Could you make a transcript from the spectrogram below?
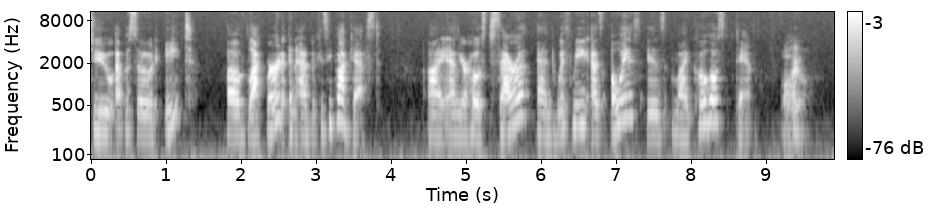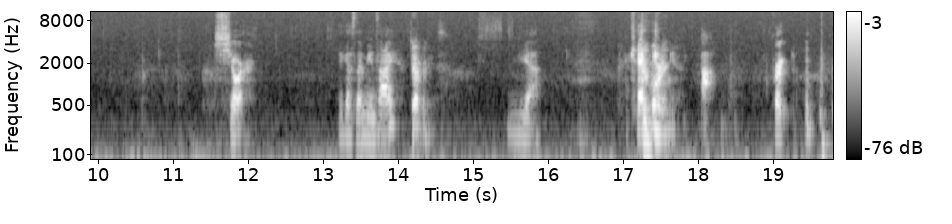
to episode 8 of Blackbird and Advocacy Podcast. I am your host, Sarah, and with me, as always, is my co host, Dan. Ohio. Sure. I guess that means hi? Japanese. Yeah. Good morning. Ah, great.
